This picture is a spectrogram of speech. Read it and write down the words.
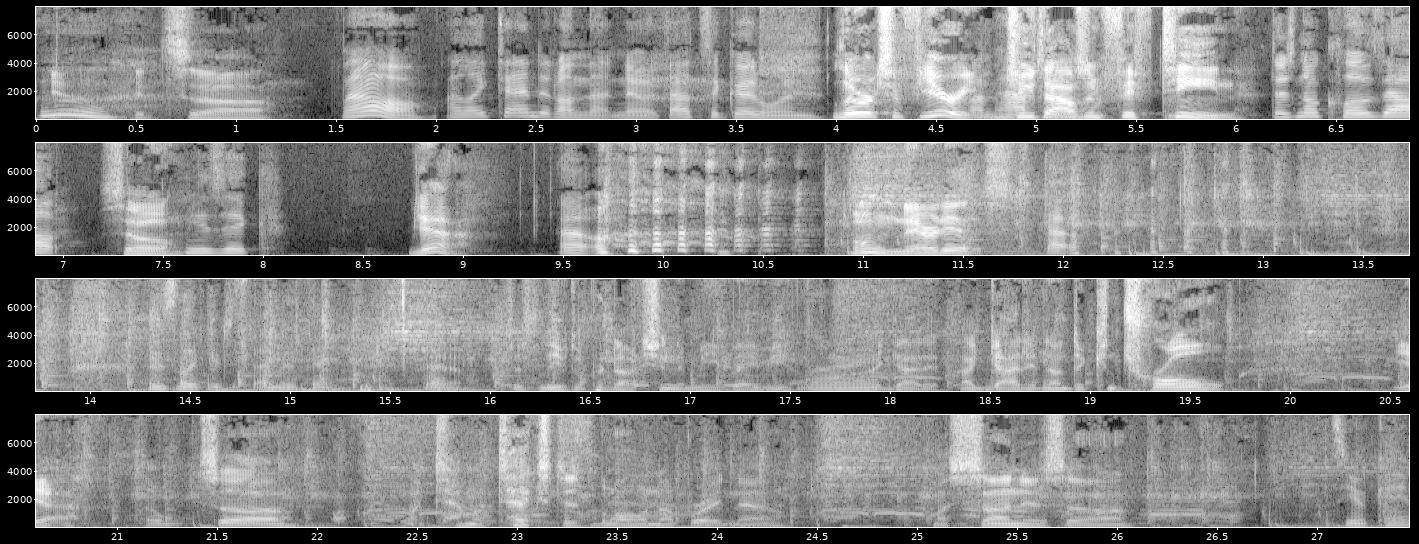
Yeah, it's uh Wow, I like to end it on that note. That's a good one. lyrics of fury, I'm happy. 2015. There's no closeout So music. yeah, Oh, boom, there it is. it was like we just ended there. Done. Just leave the production to me, baby. All right. I got it. I got it under control. yeah, it's uh, my, te- my text is blowing up right now. My son is uh, Is he okay?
